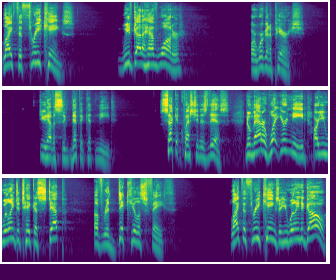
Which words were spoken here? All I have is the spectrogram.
Like the three kings, we've got to have water or we're going to perish. Do you have a significant need? Second question is this No matter what your need, are you willing to take a step of ridiculous faith? Like the three kings, are you willing to go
